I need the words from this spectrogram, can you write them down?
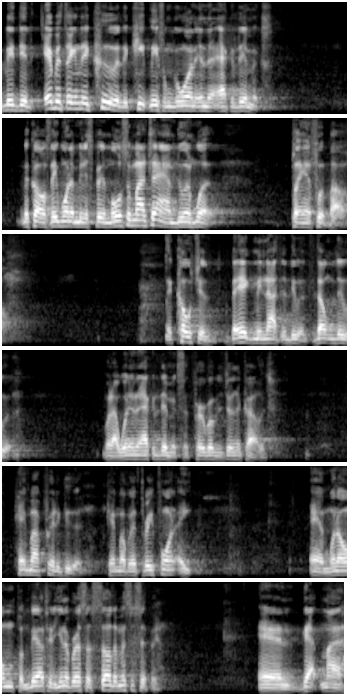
They did everything they could to keep me from going into academics because they wanted me to spend most of my time doing what? Playing football. The coaches begged me not to do it. Don't do it. But I went into academics at Pearl River Junior College. Came out pretty good. Came up with 3.8. And went on from there to the University of Southern Mississippi. And got my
